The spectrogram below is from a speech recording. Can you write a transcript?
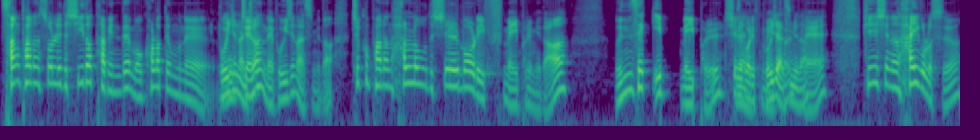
상판은 solid cedar top인데 뭐 컬러 때문에 보이진 목재는 않죠? 네, 보이진 않습니다. 측후판은 hollowed silver leaf maple입니다. 은색 잎 maple, silver 네, leaf 보이지 메이플. 않습니다. 네. 피니시는 high gloss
